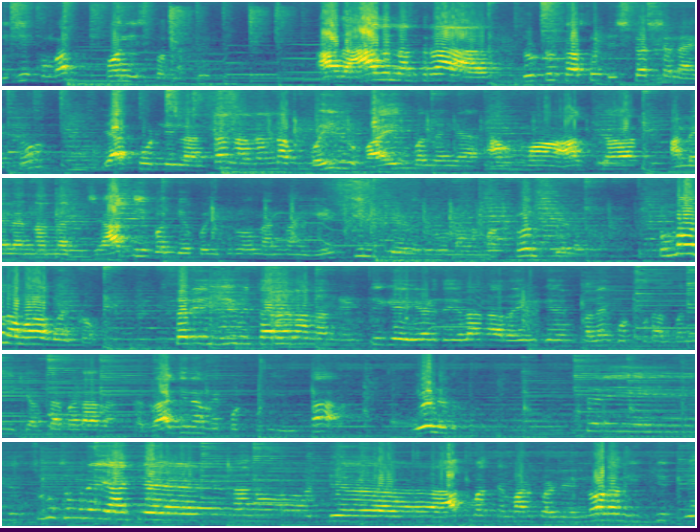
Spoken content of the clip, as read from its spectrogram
ವಿಜಯ್ ಕುಮಾರ್ ಫೋನ್ ಇಸ್ಕೊತಾರೆ ಅದಾದ ನಂತರ ದುಡ್ಡು ಕಾಸು ಡಿಸ್ಕಷನ್ ಆಯ್ತು. ಯಾಕೆ ಕೊಡ್ಲಿಲ್ಲ ಅಂತ ನನ್ನನ್ನ ಬೈದ್ರು. ಬಾಯಿಗೆ ಬಂದಂಗೆ ಅಮ್ಮ, ಅಕ್ಕ, ಆಮೇಲೆ ನನ್ನ ಜಾತಿ ಬಗ್ಗೆ ಬೈದ್ರು, ನನ್ನ ಹೆಂಡತಿನ ಕೇಳಿದ್ರು, ನನ್ನ ಮಕ್ಕಳನ್ನ ಕೇಳಿದ್ರು. ತುಂಬಾ ನೋವಾಗೋಯ್ತು. ಸರಿ, ಈ ವಿಚಾರ ನನ್ನ ಹೆಂಡತಿಗೆ ಹೇಳ್ದೆ, ಇಲ್ಲ, ನಾ ರೈಲ್ಗೆ ತಲೆ ಕೊಟ್ಬಿಟ್ಟು ಬನ್ನಿ, ಕೆಲಸ ಬೇಡ, ರಾಜೀನಾಮೆ ಕೊಟ್ಬಿಡಿ ಅಂತ ಹೇಳಿದ್ರು. ಸರಿ ಸುಮ್ ಸುಮ್ಮನೆ ಯಾಕೆ ನಾನು ಆತ್ಮಹತ್ಯೆ ಮಾಡ್ಕೊಳ್ಳಿ? ನೋಡೋಣ ಇದ್ದಿದ್ದು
